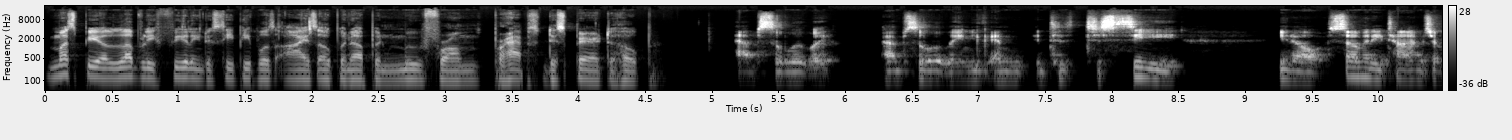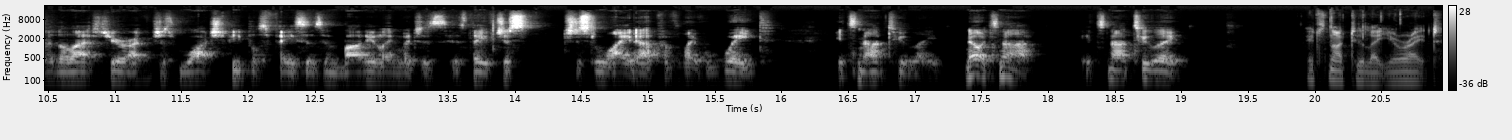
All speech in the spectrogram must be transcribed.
must be a lovely feeling to see people's eyes open up and move from perhaps despair to hope. Absolutely absolutely. And you can to to see, you know, so many times over the last year, I've just watched people's faces and body languages as, as they've just just light up of like, wait, it's not too late. No, it's not. It's not too late. It's not too late. You're right.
